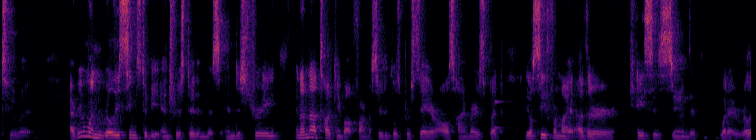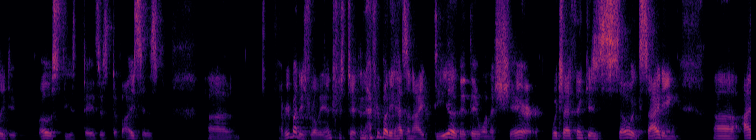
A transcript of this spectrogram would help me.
to it. Everyone really seems to be interested in this industry. And I'm not talking about pharmaceuticals per se or Alzheimer's, but you'll see from my other cases soon that what I really do most these days is devices. Uh, everybody's really interested and everybody has an idea that they want to share, which I think is so exciting. Uh, I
